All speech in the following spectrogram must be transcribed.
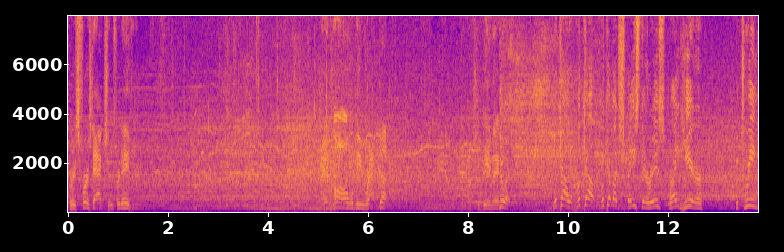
for his first action for Navy. Hall will be wrapped up. Watch the game. Eh? Do it. Look how look how look how much space there is right here between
